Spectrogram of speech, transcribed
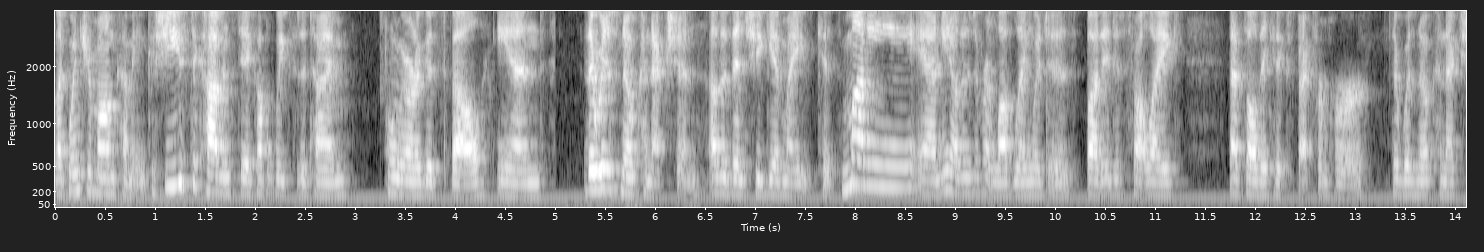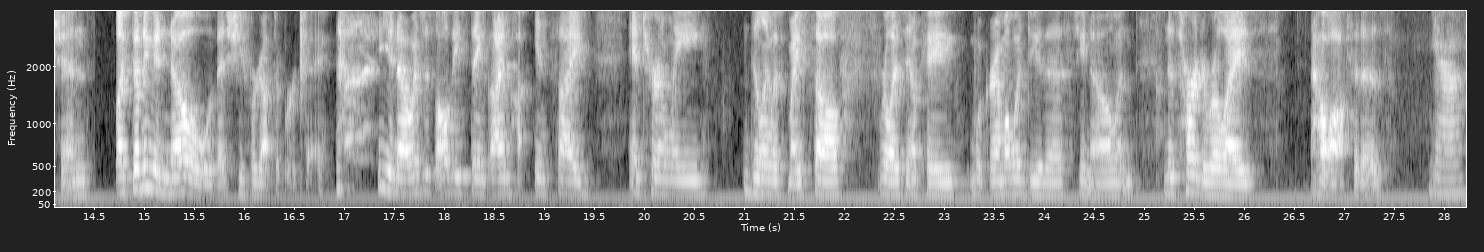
Like, when's your mom coming? Because she used to come and stay a couple weeks at a time when we were on a good spell, and there was just no connection other than she'd give my kids money, and you know, there's different love languages, but it just felt like that's all they could expect from her. There was no connection. Like, they don't even know that she forgot their birthday. you know, it's just all these things I'm inside internally dealing with myself, realizing, okay, what grandma would do this, you know, and it's hard to realize how off it is. Yeah.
